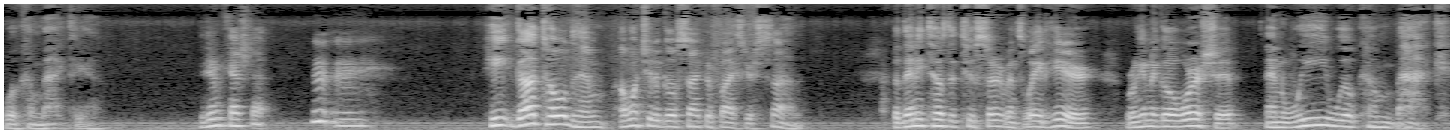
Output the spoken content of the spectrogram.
will come back to you. Did you ever catch that? Mm-mm. He God told him, I want you to go sacrifice your son. But then he tells the two servants, wait here, we're going to go worship and we will come back.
